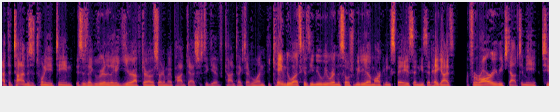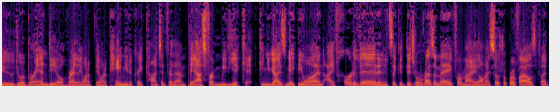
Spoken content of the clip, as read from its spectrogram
at the time, this is 2018, this is like really like a year after I was starting my podcast, just to give context to everyone. He came to us because he knew we were in the social media marketing space and he said, Hey guys, Ferrari reached out to me to do a brand deal, right? They want to they want to pay me to create content for them. They asked for a media kit. Can you guys make me one? I've heard of it and it's like a digital resume for my all my social profiles, but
